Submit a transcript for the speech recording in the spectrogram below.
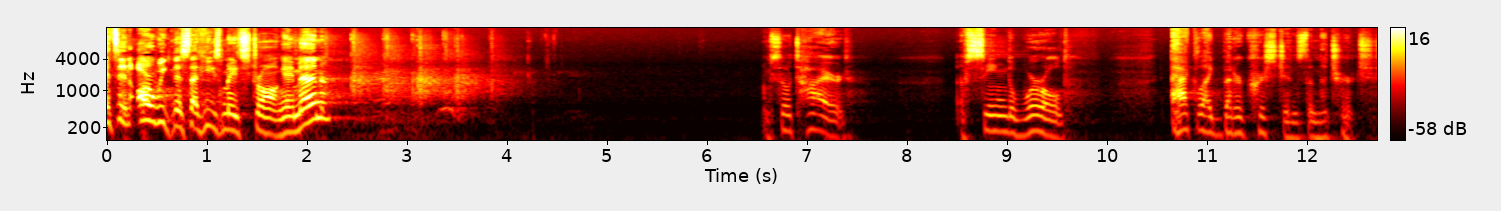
It's in our weakness that He's made strong. Amen? I'm so tired of seeing the world act like better Christians than the church.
